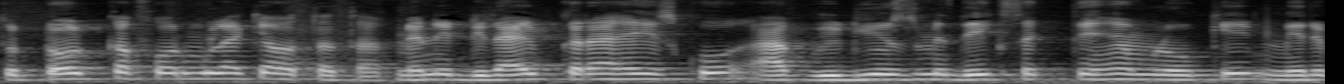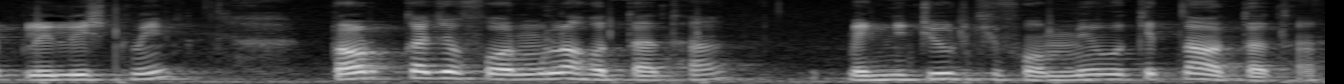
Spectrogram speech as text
तो टॉर्क का फॉर्मूला क्या होता था? मैंने डिराइव करा है इसको, आप वीडियोज़ में देख सकते हैं हम लोग के, मेरे प्लेलिस्ट में। टॉर्क का जो फॉर्मूला होता था मैग्नीट्यूड की फॉर्म में, वो कितना होता था?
